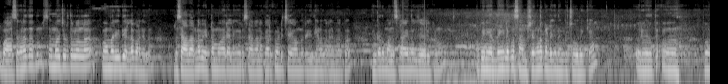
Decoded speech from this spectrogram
ഉപാസകനെ സംബന്ധിച്ചിടത്തോളമുള്ള സംബന്ധിച്ചിടത്തോളം രീതിയല്ല പറഞ്ഞത്. ഒരു സാധാരണ വീട്ടമ്മമാർ അല്ലെങ്കിൽ ഒരു സാധാരണക്കാർക്ക് വേണ്ടി ചെയ്യാവുന്ന രീതിയാണ് പറയുന്നത് അപ്പോൾ നിങ്ങൾക്കത് മനസ്സിലായെന്ന് വിചാരിക്കണം അപ്പോൾ ഇനി എന്തെങ്കിലുമൊക്കെ സംശയങ്ങളൊക്കെ ഉണ്ടെങ്കിൽ നിങ്ങൾക്ക് ചോദിക്കാം. ഒരു വിധത്തിൽ ഇപ്പോൾ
